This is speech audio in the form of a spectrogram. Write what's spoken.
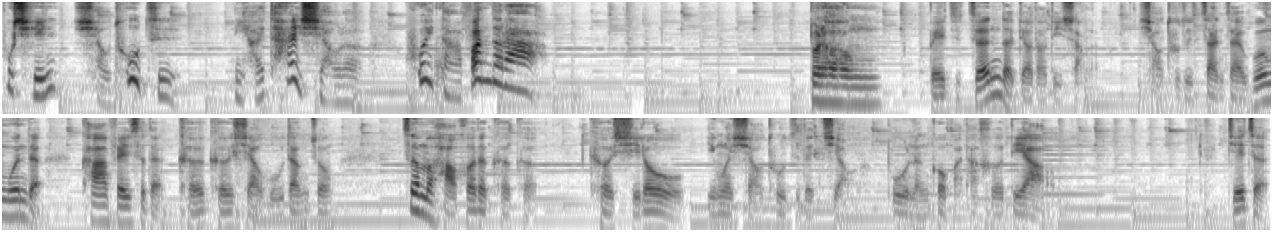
不行，小兔子，你还太小了，会打翻的啦！”扑隆，杯子真的掉到地上了。小兔子站在温温的咖啡色的可可小壶当中，这么好喝的可可，可惜喽，因为小兔子的脚不能够把它喝掉。接着，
